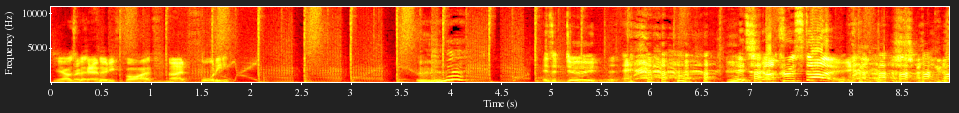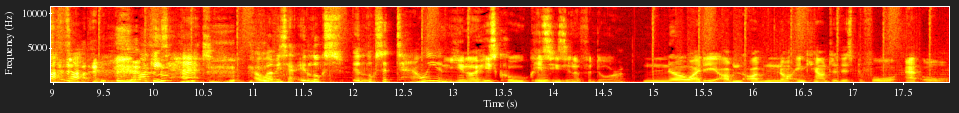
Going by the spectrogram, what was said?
Yeah, I was Okay. about 35. I had 40. It's a dude. It's Jacques Cousteau! I like his hat. I love his hat. It looks it looks Italian. You know he's cool because he's in a fedora. No idea. I've, I've not encountered this before at all.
